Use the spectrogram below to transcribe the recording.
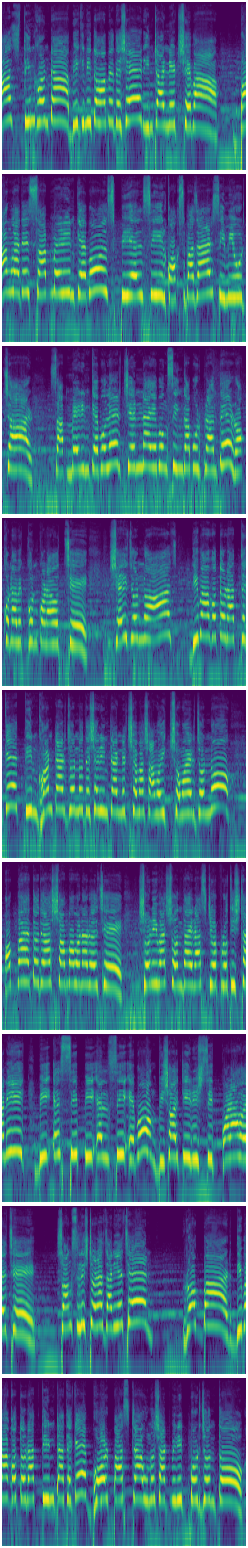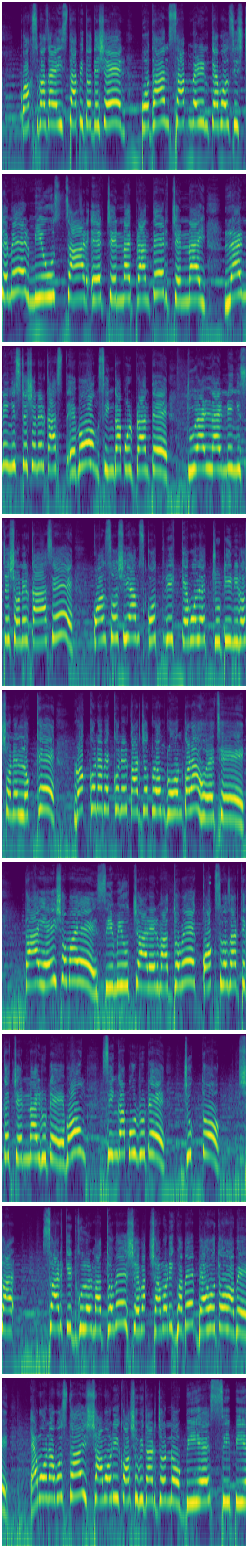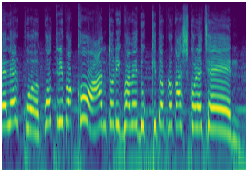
আজ তিন ঘণ্টা বিঘ্নিত হবে দেশের ইন্টারনেট সেবা। বাংলাদেশ সাবমেরিন কেবলস পিএলসির কক্সবাজার সিমিউর চার। সাবমেরিন কেবলের চেন্নাই এবং সিঙ্গাপুর প্রান্তে রক্ষণাবেক্ষণ করা হচ্ছে। সেই জন্য আজ দিবাগত রাত থেকে তিন ঘণ্টার জন্য দেশের ইন্টারনেট সেবা সাময়িক সময়ের জন্য অব্যাহত দেওয়ার সম্ভাবনা রয়েছে। শনিবার সন্ধ্যায় রাষ্ট্রীয় প্রতিষ্ঠানিক বিএসসি, পিএলসি এবং বিষয়টি নিশ্চিত করা হয়েছে। সংশ্লিষ্টরা জানিয়েছেন, রোববার দিবাগত রাত তিনটা থেকে ভোর পাঁচটা উনষাট মিনিট পর্যন্ত কক্সবাজারে স্থাপিত দেশের প্রধান সাবমেরিন কেবল সিস্টেমের মিউজ চার এর চেন্নাই প্রান্তের চেন্নাই ল্যান্ডিং স্টেশনের কাছ এবং সিঙ্গাপুর প্রান্তে টুয়ার ল্যান্ডিং স্টেশনের কাছে কনসোশিয়ামস কর্তৃক কেবলের ত্রুটি নিরসনের লক্ষ্যে রক্ষণাবেক্ষণের কার্যক্রম গ্রহণ করা হয়েছে। তাই এই সময়ে সিমিউ চারের মাধ্যমে কক্সবাজার থেকে চেন্নাই রুটে এবং সিঙ্গাপুর রুটে যুক্ত সার্কিটগুলোর মাধ্যমে সেবা সামরিকভাবে ব্যাহত হবে। এমন অবস্থায় সামরিক অসুবিধার জন্য বিএসসিপিএল এর কর্তৃপক্ষ আন্তরিকভাবে দুঃখিত প্রকাশ করেছেন।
